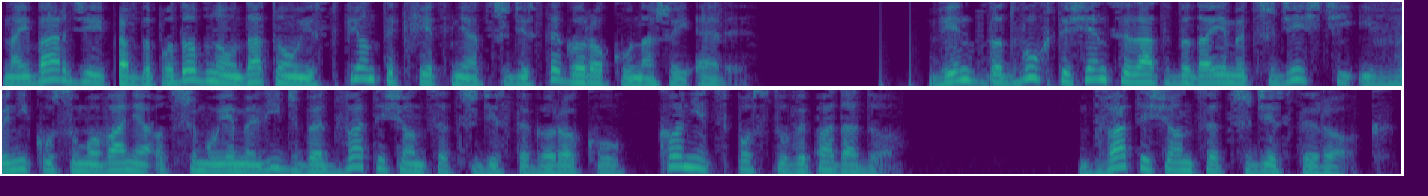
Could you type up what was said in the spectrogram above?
Najbardziej prawdopodobną datą jest 5 kwietnia 30 roku naszej ery. Więc do 2000 lat dodajemy 30 i w wyniku sumowania otrzymujemy liczbę 2030 roku. Koniec postu wypada do 2030 rok.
